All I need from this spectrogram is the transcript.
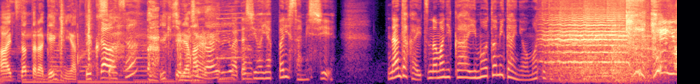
あいつだったら元気にやっていくどうさぞ。生きてりゃまた会えるよ。私はやっぱり寂しい。なんだかいつの間にか妹みたいに思ってた。から聞けよ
